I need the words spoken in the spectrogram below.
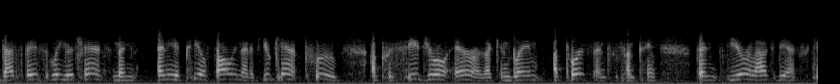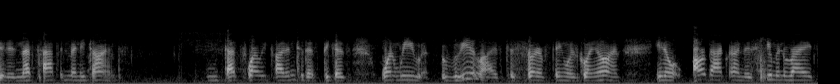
that's basically your chance. And then any appeal following that, if you can't prove a procedural error that can blame a person for something, then you're allowed to be executed, and that's happened many times. That's why we got into this because when we realized this sort of thing was going on, you know, our background is human rights,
